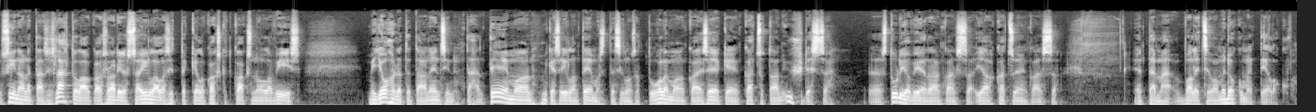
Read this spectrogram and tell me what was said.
siinä annetaan siis lähtölaukaus radiossa illalla sitten kello 22.05 me johdatetaan ensin tähän teemaan, mikä se illan teema sitten silloin sattuu olemaankaan, ja sen jälkeen katsotaan yhdessä studiovieraan kanssa ja katsojen kanssa tämä valitsemamme dokumenttielokuva.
